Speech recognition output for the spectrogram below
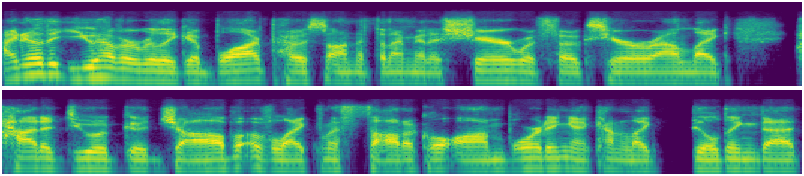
I know that you have a really good blog post on it that i'm going to share with folks here around like how to do a good job of like methodical onboarding and kind of like building that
